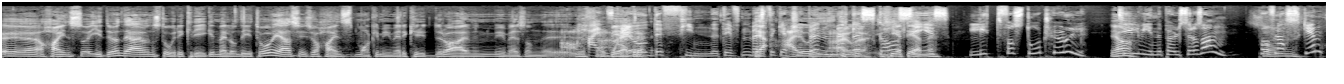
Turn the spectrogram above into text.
uh, Heinz og Idun, det er jo den store krigen mellom de to. Jeg syns jo Heinz smaker mye mer krydder og er mye mer sånn eh, Heinz er jo definitivt den beste ketsjupen, men det skal sies litt for stort hull Ja. til wienerpølser og sånn. På Som- flasken.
